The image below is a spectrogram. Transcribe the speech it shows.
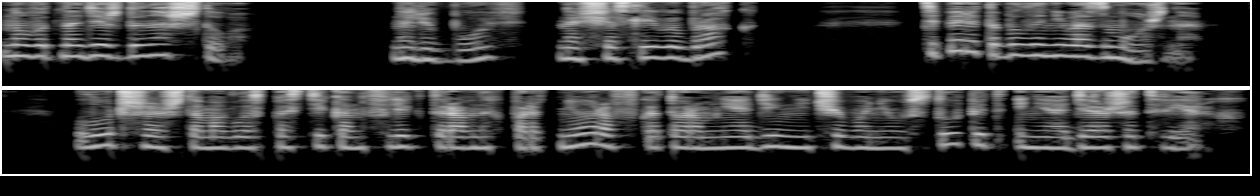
Но вот надежда на что? На любовь? На счастливый брак? Теперь это было невозможно. Лучшее, что могло спасти конфликт равных партнеров, в котором ни один ничего не уступит и не одержит верх.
